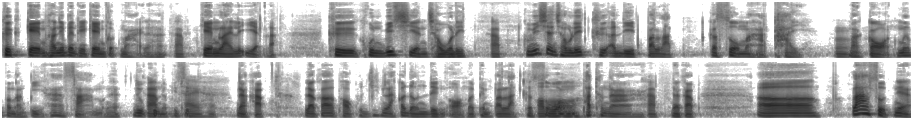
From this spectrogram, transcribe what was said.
คือเกมคราวนี้เป็นเกมกฎหมายแล้วฮะครับเกมรายละเอียดละคือคุณวิเชียนชาวลิต ครับคุณวิเชียนชาวลิตคืออดีตปลัดกระทรวงมหาดไทยมาก่อนเมื่อประมาณปี 53นะดูครับคุณอภิสิทใช่ธิ์ฮะนะครับ แล้วก็พอคุณยิ่งรักษณ์ก็โดนดึงออกมาเป็นปลัดกระทรวงอ๋อพัฒนาครับนะครับเอ่อล่าสุดเนี่ย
